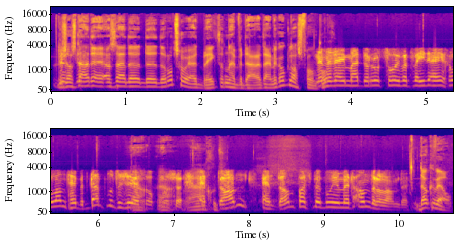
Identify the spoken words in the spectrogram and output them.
Dus als daar, de, als daar de, de, de rotzooi uitbreekt, dan hebben we daar uiteindelijk ook last van, Nee, toch? nee, nee, maar de rotzooi wat wij in eigen land hebben, dat moeten ze eerst oplossen. ja, ja, en, goed. dan, en dan pas bemoeien met andere landen. Dank u wel.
